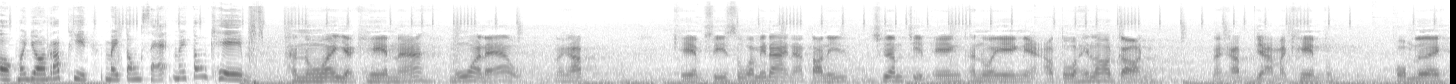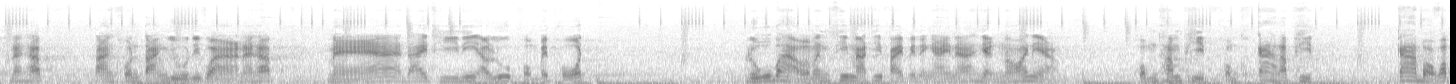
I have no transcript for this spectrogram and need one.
ออกมายอมรับผิด ไม่ต้องแซะไม่ต้องเค็มธนวยอย่าเค็มนะมั่วแล้วนะครับ เคมซีซัวไม่ได้นะ ตอนนี้เชื่อมจิตเองธนวยเองเนี่ย เอาตัวให้รอดก่อนนะครับ อย่ามาเคมผมเลยนะครับ ต่างคนต่างอยู่ดีกว่านะครับ แหมได้ทีนี่เอารูปผมไปโพสต์ รู้เปล่าว่ามันที่มาที่ไปเป็นยังไงนะ อย่างน้อยเนี่ย ผมทำผิด ผมก็กล้ารับผิด กล้าบอกว่า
